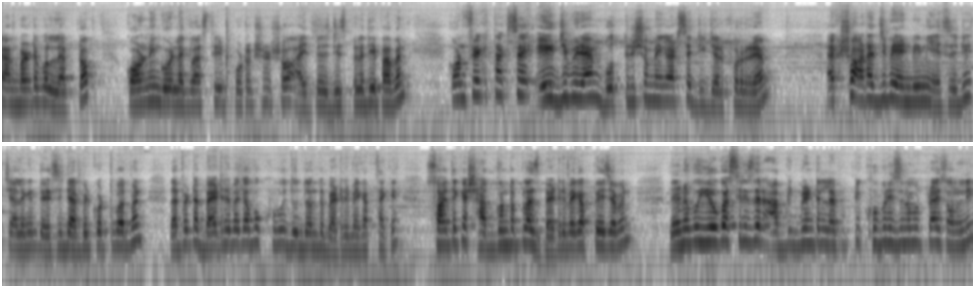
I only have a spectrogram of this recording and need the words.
convertible laptop Corning Gorilla glass three protection সহ আইপিএস ডিসপ্লে দিয়ে পাবেন। কনফিগ থাকছে এইট জিবি র্যাম বত্রিশশো মেগাহার্সের ডিডিআর ফোর র্যাম একশো আঠাশ জিবি এনবিএমি এসএসডি চাইলে কিন্তু এসএসডি আপডেট করতে পারবেন। ল্যাপটপটা ব্যাটারি ব্যাকআপও খুবই দুর্দান্ত ব্যাটারি ব্যাকআপ থাকে। ছয় থেকে সাত ঘণ্টা প্লাস ব্যাটারি ব্যাকআপ পেয়ে যাবেন। লেনোভো ইয়োগা সিরিজের আপডেট ভেরিয়েন্টের ল্যাপটপটি খুবই রিজনেবল প্রাইস অনলি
